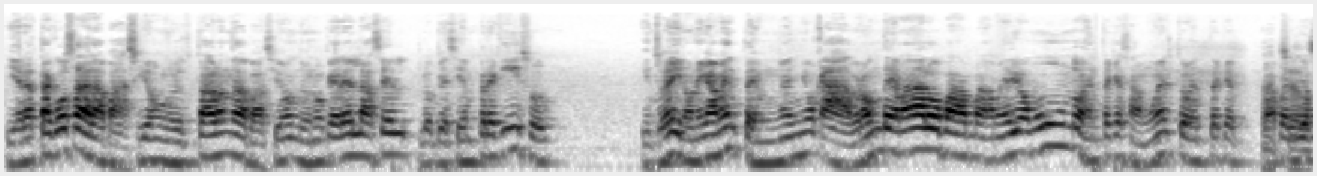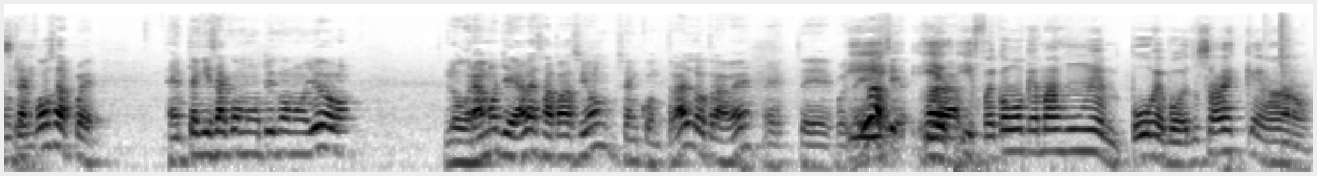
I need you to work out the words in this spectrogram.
y era esta cosa de la pasión, yo estaba hablando de la pasión, de uno querer hacer lo que siempre quiso, y entonces, irónicamente, es un año cabrón de malo para medio mundo, gente que se ha muerto, gente que ha perdido sí. muchas cosas, pues, gente quizá como tú y como yo, logramos llegar a esa pasión, o sea, encontrarla otra vez. Este, pues, Y, así, y- fue como que más un empuje, porque tú sabes que, mano,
